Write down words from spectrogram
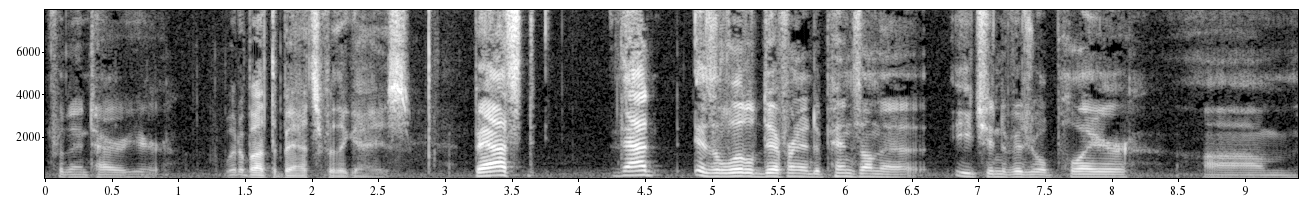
for the entire year. What about the bats for the guys? Bats, that is a little different. It depends on the each individual player. Um,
